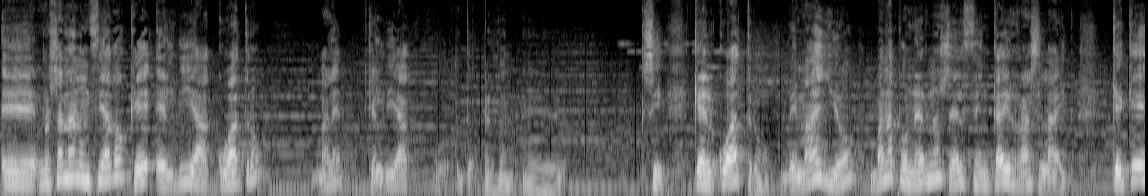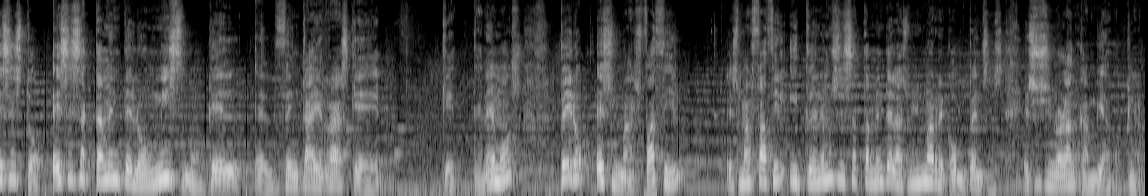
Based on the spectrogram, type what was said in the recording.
eh, nos han anunciado que el día 4, ¿vale? Que el día... Perdón, sí, que el 4 de mayo van a ponernos el Zenkai Rush Light. ¿Que qué es esto? Es exactamente lo mismo que el, el Zenkai Rush que, que tenemos, pero es más fácil, es más fácil y tenemos exactamente las mismas recompensas. Eso si no lo han cambiado, claro.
